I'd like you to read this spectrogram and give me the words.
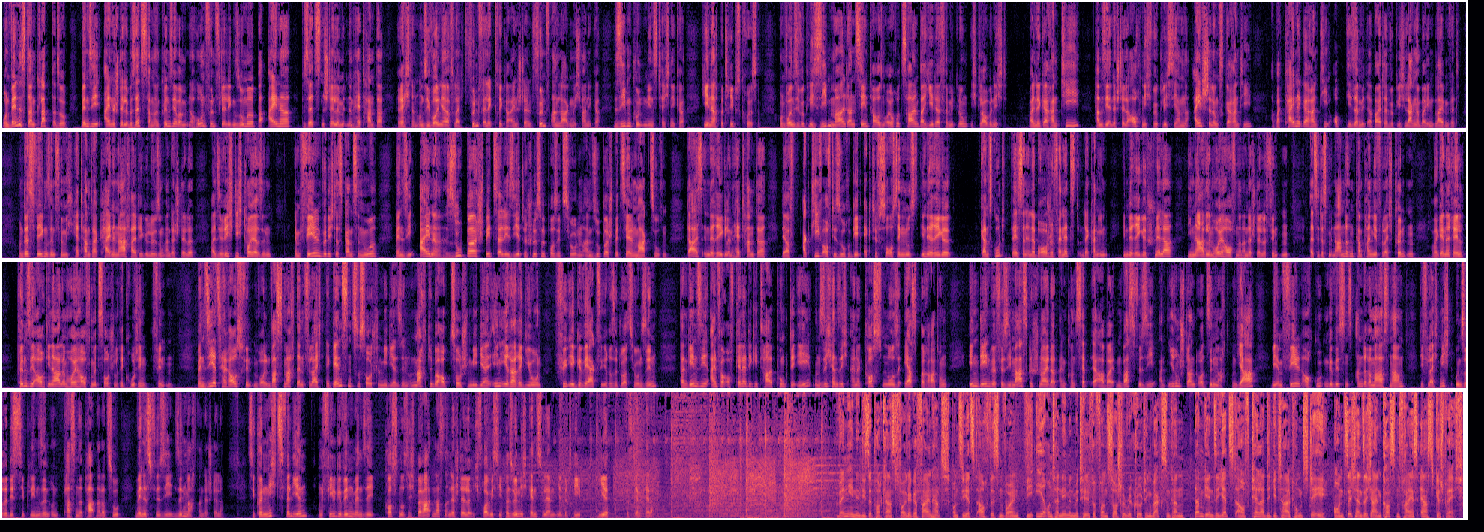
Und wenn es dann klappt, also wenn Sie eine Stelle besetzt haben, dann können Sie aber mit einer hohen fünfstelligen Summe bei einer besetzten Stelle mit einem Headhunter rechnen. Und Sie wollen ja vielleicht fünf Elektriker einstellen, fünf Anlagenmechaniker, sieben Kundendiensttechniker, je nach Betriebsgröße. Und wollen Sie wirklich siebenmal dann 10.000 Euro zahlen bei jeder Vermittlung? Ich glaube nicht. Weil eine Garantie haben Sie an der Stelle auch nicht wirklich. Sie haben eine Einstellungsgarantie, aber keine Garantie, ob dieser Mitarbeiter wirklich lange bei Ihnen bleiben wird. Und deswegen sind für mich Headhunter keine nachhaltige Lösung an der Stelle, weil sie richtig teuer sind Empfehlen würde ich das Ganze nur, wenn Sie eine super spezialisierte Schlüsselposition in einem super speziellen Markt suchen. Da ist in der Regel ein Headhunter der aktiv auf die Suche geht, Active Sourcing nutzt, in der Regel ganz gut. Der ist dann in der Branche vernetzt und der kann ihn in der Regel schneller die Nadel im Heuhaufen dann an der Stelle finden, als sie das mit einer anderen Kampagne vielleicht könnten. Aber generell können sie auch die Nadel im Heuhaufen mit Social Recruiting finden. Wenn Sie jetzt herausfinden wollen, was macht denn vielleicht ergänzend zu Social Media Sinn und macht überhaupt Social Media in Ihrer Region für Ihr Gewerk, für Ihre Situation Sinn, dann gehen Sie einfach auf kellerdigital.de und sichern sich eine kostenlose Erstberatung, in denen wir für Sie maßgeschneidert ein Konzept erarbeiten, was für Sie an Ihrem Standort Sinn macht. Und ja, wir empfehlen auch guten Gewissens andere Maßnahmen, die vielleicht nicht unsere Disziplin sind und passende Partner dazu, wenn es für Sie Sinn macht an der Stelle. Sie können nichts verlieren und viel gewinnen, wenn Sie kostenlos sich beraten lassen an der Stelle. Ich freue mich, Sie persönlich kennenzulernen Ihr Betrieb. Ihr Christian Keller. Wenn Ihnen diese Podcast-Folge gefallen hat und Sie jetzt auch wissen wollen, wie Ihr Unternehmen mit Hilfe von Social Recruiting wachsen kann, dann gehen Sie jetzt auf kellerdigital.de und sichern sich ein kostenfreies Erstgespräch.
